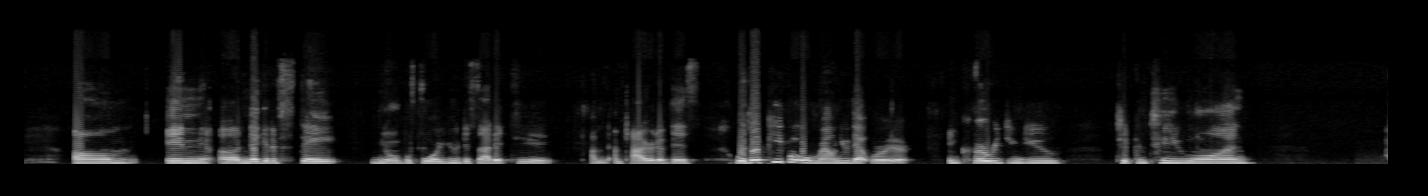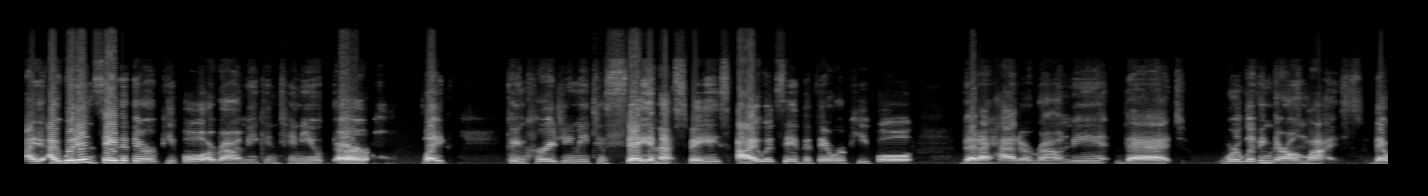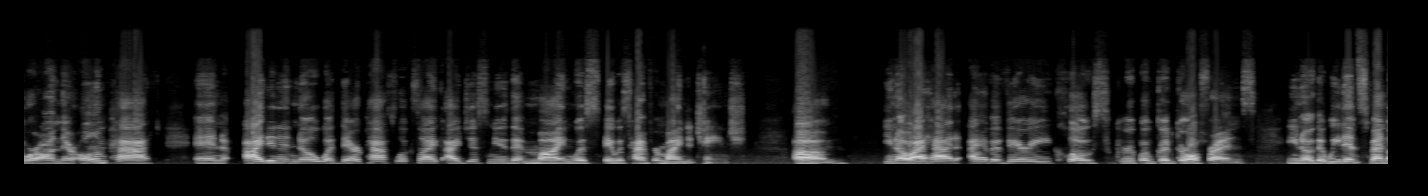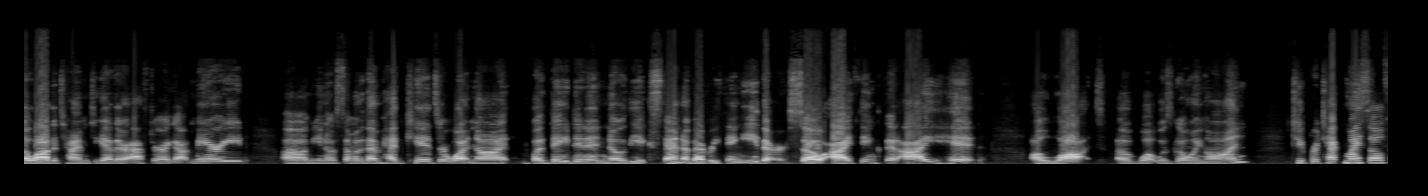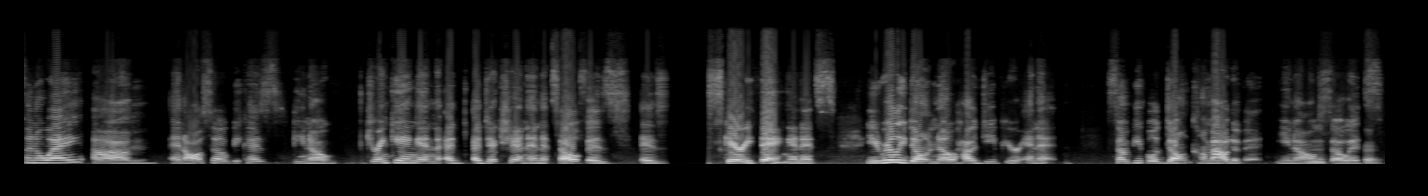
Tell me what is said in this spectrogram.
um, in a negative state, you know, before you decided to, I'm, I'm tired of this? Were there people around you that were encouraging you to continue on? I, I wouldn't say that there were people around me continue or like encouraging me to stay in that space. I would say that there were people that I had around me that were living their own lives, that were on their own path. And I didn't know what their path looks like. I just knew that mine was, it was time for mine to change. Um, you know, I had, I have a very close group of good girlfriends, you know, that we didn't spend a lot of time together after I got married. Um, you know, some of them had kids or whatnot, but they didn't know the extent of everything either. So I think that I hid a lot of what was going on to protect myself in a way. Um, and also because, you know, drinking and ad- addiction in itself is, is a scary thing. And it's, you really don't know how deep you're in it. Some people don't come out of it, you know? Mm, so it's,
